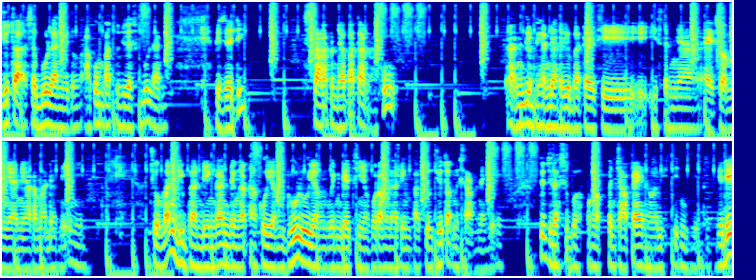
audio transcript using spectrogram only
juta sebulan gitu aku 40 juta sebulan. Bisa jadi secara pendapatan aku lebih rendah daripada si istrinya eh suaminya Nia Ramadhani ini cuman dibandingkan dengan aku yang dulu yang mungkin gajinya kurang dari 40 juta misalnya gitu itu jelas sebuah pencapaian yang lebih tinggi gitu jadi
